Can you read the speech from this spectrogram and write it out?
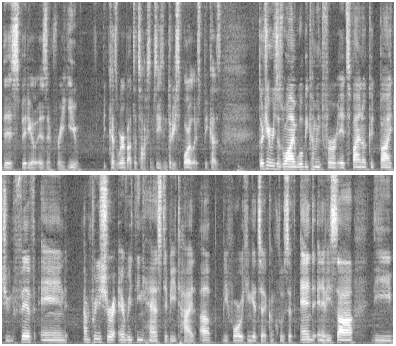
this video isn't for you because we're about to talk some season 3 spoilers because 13 Reasons Why will be coming for its final goodbye June 5th and I'm pretty sure everything has to be tied up before we can get to a conclusive end. And if you saw the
